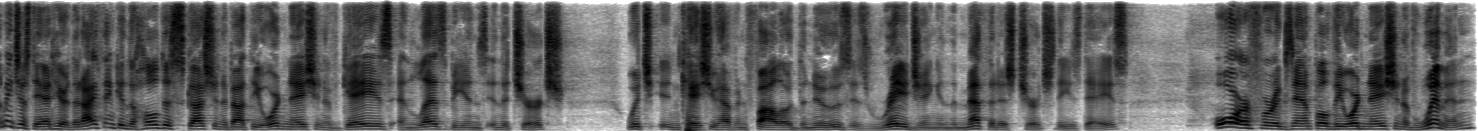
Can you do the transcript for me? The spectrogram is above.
Let me just add here that I think in the whole discussion about the ordination of gays and lesbians in the church, which, in case you haven't followed the news, is raging in the Methodist church these days, or, for example, the ordination of women,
